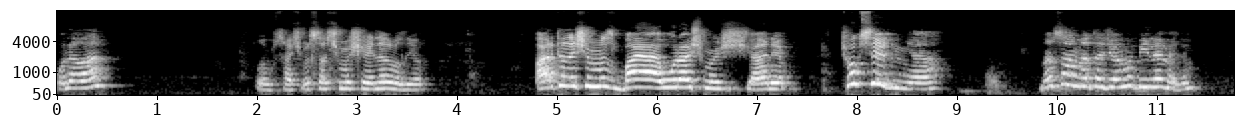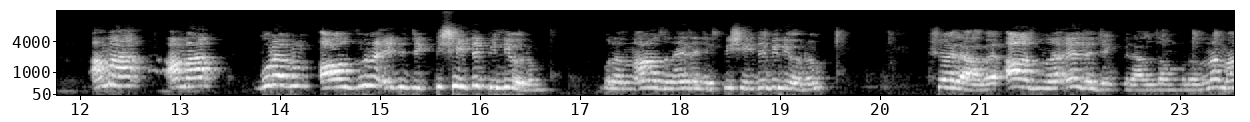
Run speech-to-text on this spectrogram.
O ne lan? Oğlum saçma saçma şeyler oluyor. Arkadaşımız bayağı uğraşmış. Yani çok sevdim ya. Nasıl anlatacağımı bilemedim. Ama ama buranın ağzını edecek bir şey de biliyorum. Buranın ağzını edecek bir şey de biliyorum. Şöyle abi ağzını edecek birazdan buranın ama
